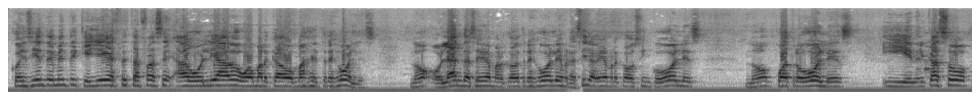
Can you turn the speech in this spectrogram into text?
coincidentemente, que llega hasta esta fase ha goleado o ha marcado más de tres goles, ¿no? Holanda se había marcado tres goles, Brasil había marcado cinco goles, ¿no? Cuatro goles. Y en el caso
